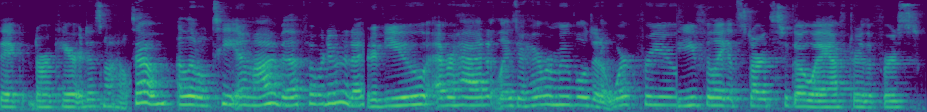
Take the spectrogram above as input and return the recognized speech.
thick, dark hair, it does not help. So a little TMI, but that's what we're doing today. But if you ever had laser hair removal, did it work for you? Do you feel like it starts to go away after the first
